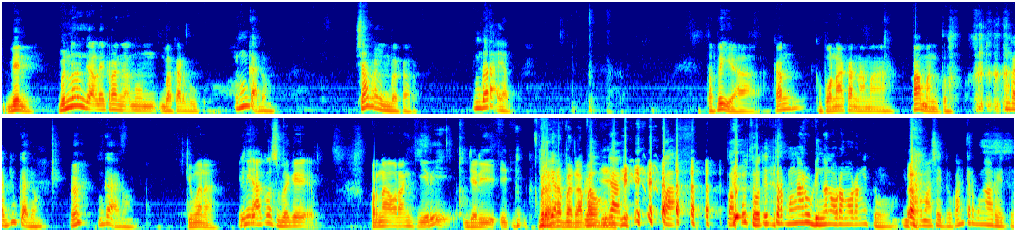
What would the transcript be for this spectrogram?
Din, bener nggak Lekra nggak membakar buku? Enggak dong, Siapa yang membakar? muda rakyat. Tapi ya kan keponakan nama paman tuh. Enggak juga dong. Hah? Enggak dong. Gimana? Ini aku sebagai pernah orang kiri jadi Loh, berhadapan-hadapan gini. enggak. Pak Pak Putut itu terpengaruh dengan orang-orang itu, informasi itu kan terpengaruh itu.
